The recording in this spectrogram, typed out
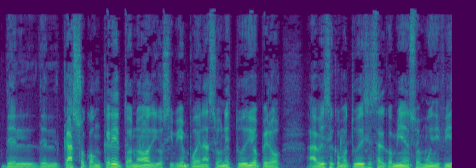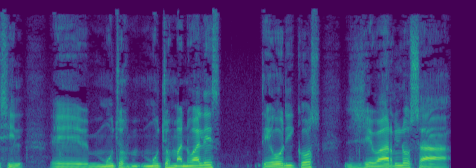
del, caso concreto, ¿no? Digo, si bien pueden hacer un estudio, pero a veces, como tú dices al comienzo, es muy difícil eh, muchos, muchos manuales teóricos llevarlos a,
